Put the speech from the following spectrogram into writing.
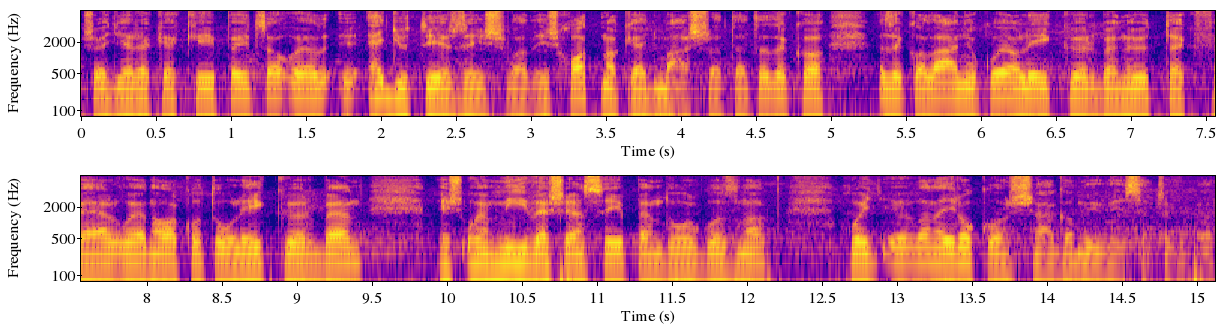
és a gyerekek képeit, szóval olyan együttérzés van, és hatnak egymásra. Tehát ezek a, ezek a lányok olyan légkörben nőttek fel, olyan alkotó légkörben, és olyan mívesen szépen dolgoznak, hogy van egy rokonság a művészetükben.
